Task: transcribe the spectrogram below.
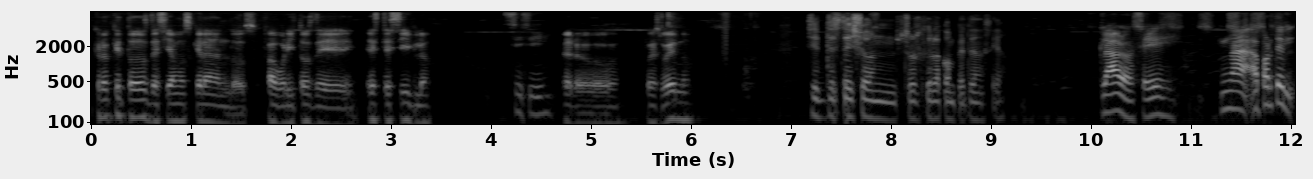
creo que todos decíamos que eran los favoritos de este siglo. Sí, sí. Pero, pues bueno. Ship Station surgió la competencia. Claro, sí. aparte,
